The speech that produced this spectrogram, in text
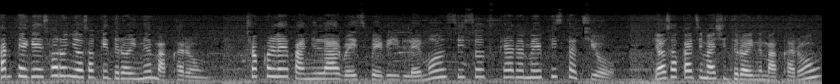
한 팩에 36개 들어있는 마카롱 초콜릿, 바닐라, 레즈베리, 레몬, 씨소드, 캐러멜, 피스타치오 6가지 맛이 들어있는 마카롱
